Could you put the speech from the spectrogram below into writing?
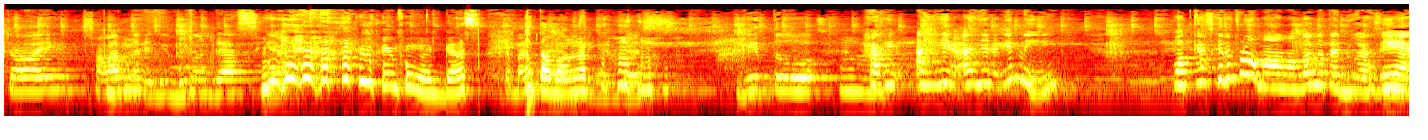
coy. Salam dari bibu ngegas ya. Ibu ngegas. Kenapa kita ya banget. Ngegas? gitu. Hari akhir-akhir ini podcast kita tuh lama-lama banget ya durasinya iya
